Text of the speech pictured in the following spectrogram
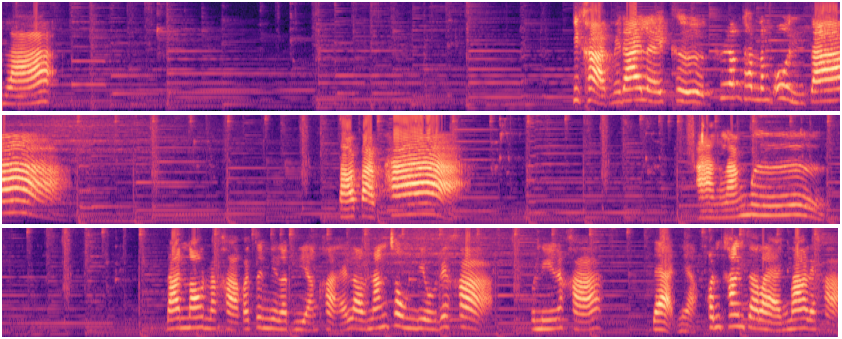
ำระ ที่ขาดไม่ได้เลยคือเครื่องทำน้ำอุ่นจ้าเตาตากผ้า อ่างล้างมือ ด้านนอกนะคะ ก็จะมีระเบียงค่ะ ให้เรานั่งชมวิวด้วยค่ะ วันนี้นะคะแดดเนี่ยค่อนข้างจะแรงมากเลยค่ะ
